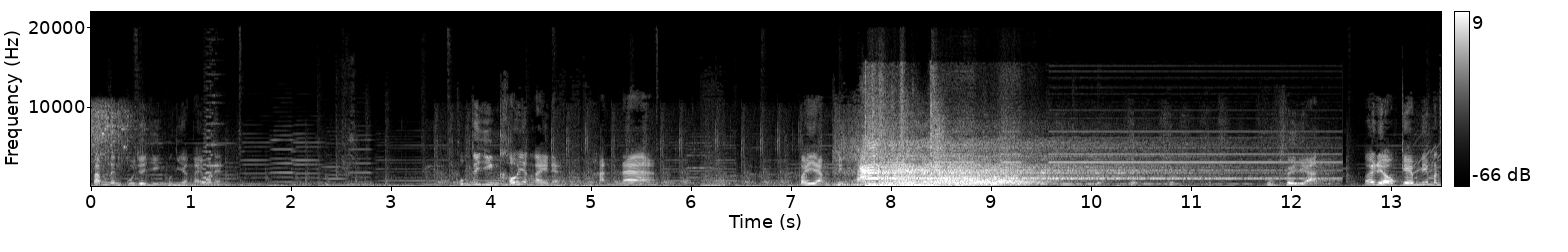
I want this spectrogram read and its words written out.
แป๊บหนึ่งกูจะยิงมึงยังไงวะเนี่ย ผมจะยิงเขายังไงเนี่ย หันหน้า ไปยังทิศกูเพลีย เฮ้ยเดี๋ยวเกมนี้มัน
